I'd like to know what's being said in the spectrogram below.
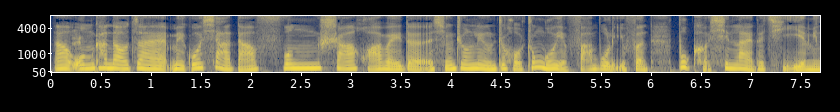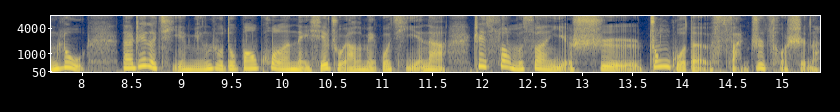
那我们看到，在美国下达封杀华为的行政令之后，中国也发布了一份不可信赖的企业名录。那这个企业名录都包括了哪些主要的美国企业呢？这算不算也是中国的反制措施呢？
